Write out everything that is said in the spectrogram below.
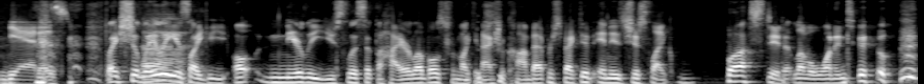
Yeah, it is. like Shillelagh is like oh, nearly useless at the higher levels from like an actual combat perspective, and is just like busted at level one and two.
